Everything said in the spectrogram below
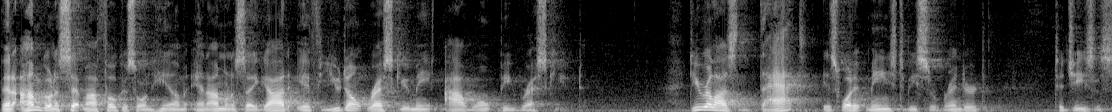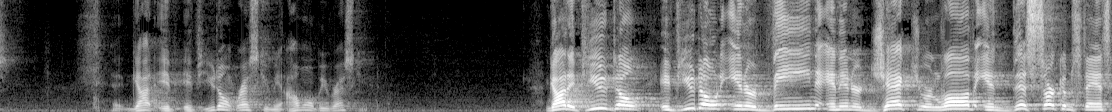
then I'm going to set my focus on Him and I'm going to say, God, if you don't rescue me, I won't be rescued. Do you realize that is what it means to be surrendered to Jesus? God, if, if you don't rescue me, I won't be rescued. God, if you don't if you don't intervene and interject your love in this circumstance,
